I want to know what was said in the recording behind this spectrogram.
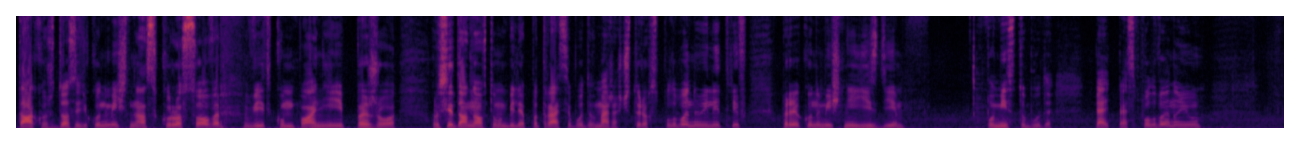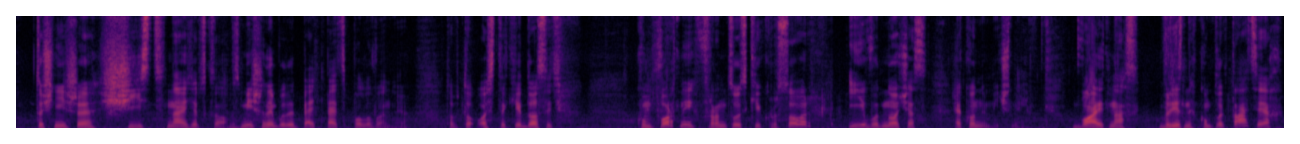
також досить економічний. У нас кросовер від компанії Peugeot. Розхід даного автомобіля по трасі буде в межах 4,5 літрів при економічній їзді. По місту буде 5-5,5, точніше 6, навіть я б сказав. Змішаний буде 5-5,5. Тобто ось такий досить комфортний французький кросовер і водночас економічний. Бувають у нас в різних комплектаціях.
